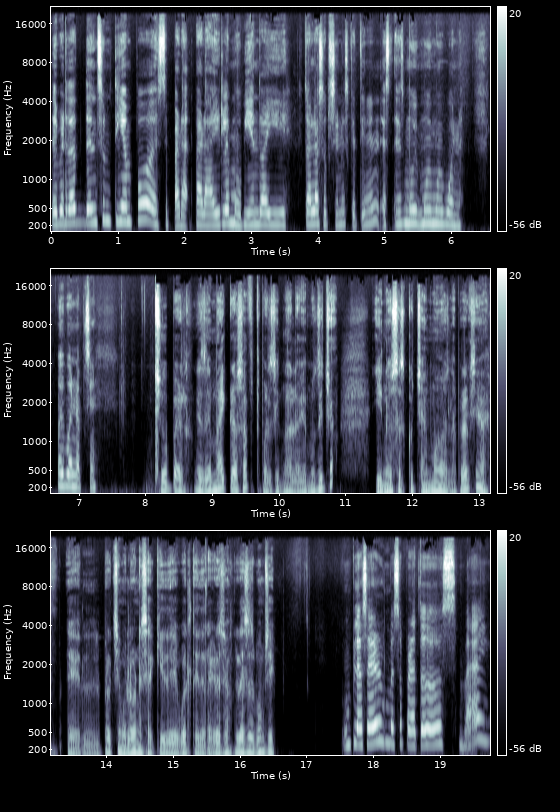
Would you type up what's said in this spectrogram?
de verdad dense un tiempo este, para, irle moviendo ahí todas las opciones que tienen, es muy, muy, muy buena, muy buena opción. Súper, es de Microsoft, por si no lo habíamos dicho. Y nos escuchamos la próxima, el próximo lunes aquí de vuelta y de regreso. Gracias, Bumsy. Un placer, un beso para todos. Bye.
